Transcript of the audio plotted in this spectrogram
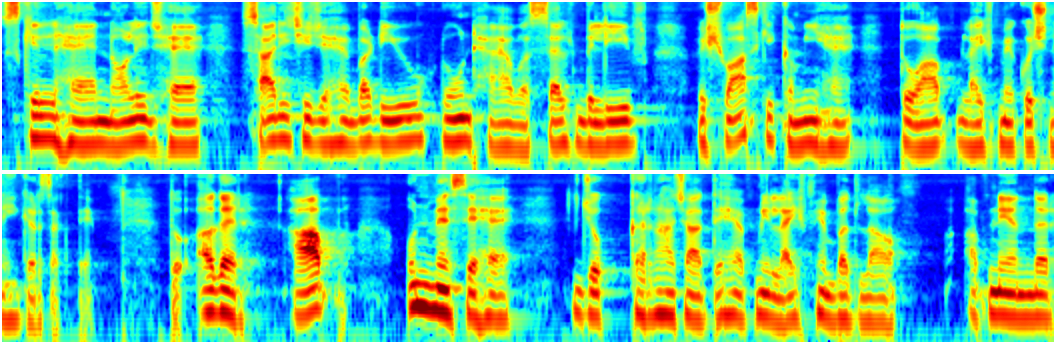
स्किल है नॉलेज है, सारी चीज़ें हैं but you don't have a self believe विश्वास की कमी है तो आप लाइफ में कुछ नहीं कर सकते। तो अगर आप उनमें से है जो करना चाहते हैं अपनी लाइफ में बदलाव, अपने अंदर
